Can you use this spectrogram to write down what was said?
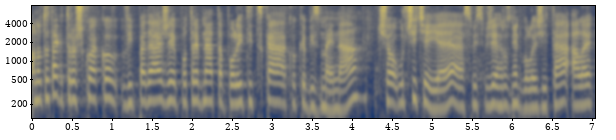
ono to tak trošku ako vypadá, že je potrebná tá politická ako keby zmena, čo určite je a ja si myslím, že je hrozne dôležitá, ale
